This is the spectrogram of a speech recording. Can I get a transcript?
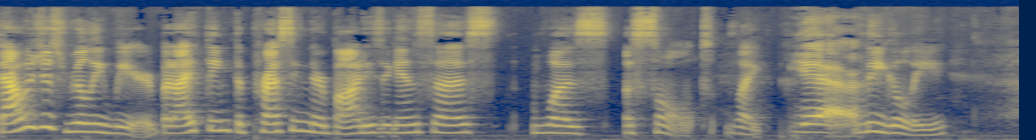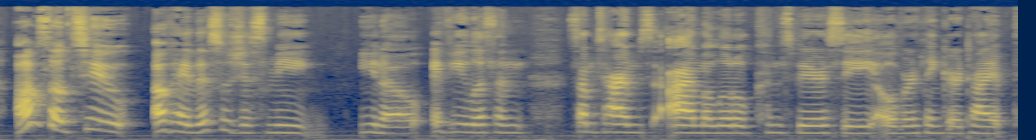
that was just really weird. But I think the pressing their bodies against us was assault, like Yeah. legally. Also, too. Okay, this was just me. You know, if you listen, sometimes I'm a little conspiracy overthinker type.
